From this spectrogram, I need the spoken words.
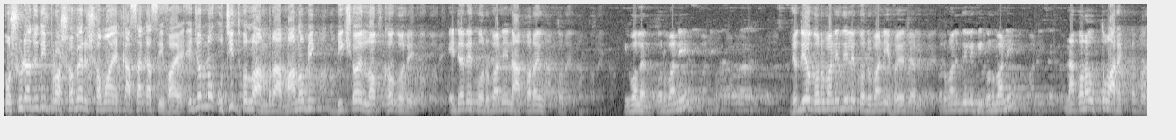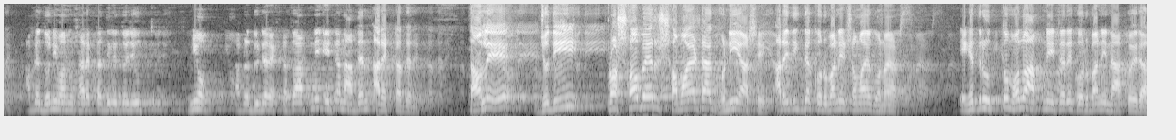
পশুটা যদি প্রসবের সময় কাছাকাছি হয় এই জন্য উচিত হলো আমরা মানবিক বিষয় লক্ষ্য করে এটাতে কোরবানি না করাই উত্তম। কি বলেন? কোরবানি যদিও কোরবানি দিলে কোরবানি হয়ে যাবে। কোরবানি দিলে কি কোরবানি? না করা উত্তম আরেকটা দেন আপনি ধনী মানুষ, আরেকটা দিলে তো যে নিয়ম আপনার দুইটার একটা। তো আপনি এটা না দেন আরেকটা দেন। তাহলে যদি প্রসবের সময়টা ঘনিয়ে আসে, আর এই দিক দিয়ে কোরবানির সময় ঘনায় আসছে এক্ষেত্রে উত্তম হলো আপনি এটারে কোরবানি না কইরা,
